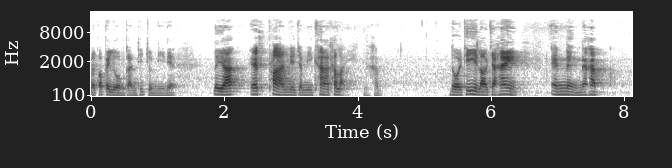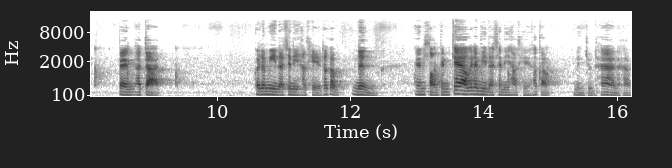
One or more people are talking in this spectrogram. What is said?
แล้วก็ไปรวมกันที่จุดนี้เนี่ยระยะ s prime เนี่ยจะมีค่าเท่าไหร่นะครับ โดยที่เราจะให้ n 1นะครับ เป็นอากาศ ก็จะมีดัชนีหักเหเท่ากับ 1 n 2เป็นแก้วก็จะมีดัชนีหักเหเท่ากับ 1.5 นะครับ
